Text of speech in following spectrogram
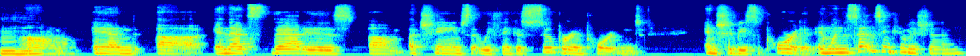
Mm-hmm. Um, and uh, and that's that is um, a change that we think is super important and should be supported. And when the Sentencing Commission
